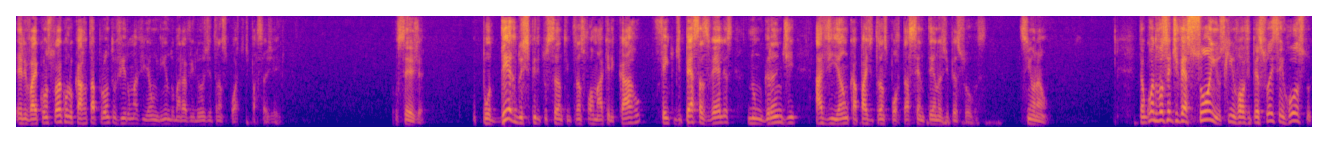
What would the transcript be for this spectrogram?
Ele vai construir, quando o carro está pronto, vira um avião lindo, maravilhoso de transporte de passageiro. Ou seja, o poder do Espírito Santo em transformar aquele carro, feito de peças velhas, num grande avião capaz de transportar centenas de pessoas. Sim ou não? Então, quando você tiver sonhos que envolvem pessoas sem rosto,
